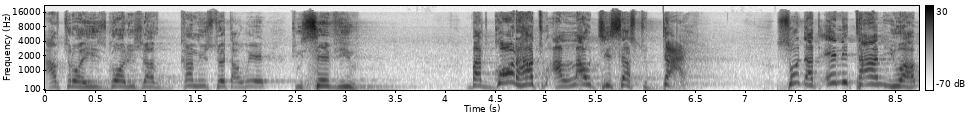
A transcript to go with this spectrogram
After all, He's God. He should have come in straight away to save you. But God had to allow Jesus to die so that anytime you are,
